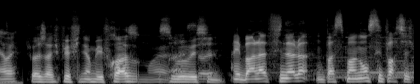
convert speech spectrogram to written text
Ah ouais Tu vois, j'arrive plus à finir mes phrases. Ouais, c'est mauvais signe. Et ben, la finale, on passe maintenant, c'est parti.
